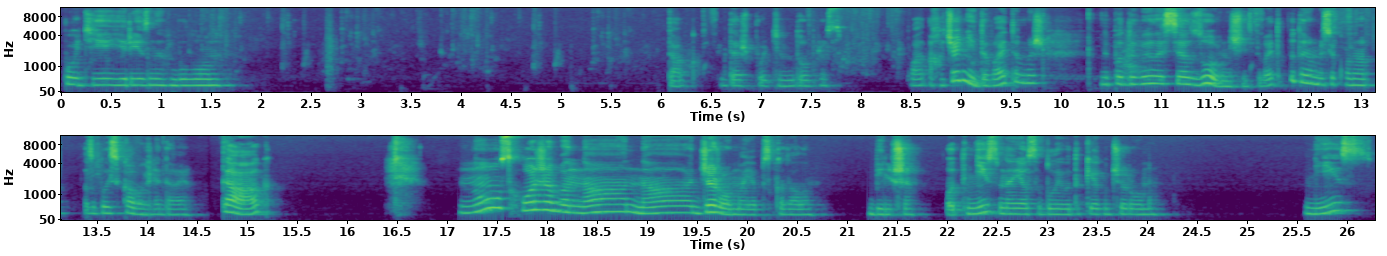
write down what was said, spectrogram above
подій різних було. Так, підеш потім добре спати. А хоча ні, давайте ми ж не подивилися зовнішність. Давайте подивимося, як вона зблизька виглядає. Так. Ну, схожа вона на Джерома, я б сказала. Більше. От ніс в неї особливо такий, як у Джерома. Ніс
